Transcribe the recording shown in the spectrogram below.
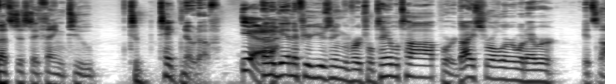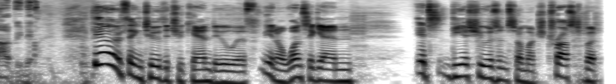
That's just a thing to to take note of. Yeah. And again, if you're using a virtual tabletop or a dice roller or whatever, it's not a big deal. The other thing too that you can do if, you know, once again, it's the issue isn't so much trust, but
